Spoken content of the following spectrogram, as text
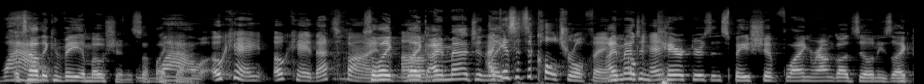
Wow. it's how they convey emotion and stuff like that. wow. Okay. Okay. That's fine. So like like Um, I imagine like I guess it's a cultural thing. I imagine okay. characters in spaceship flying around Godzilla and he's like,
